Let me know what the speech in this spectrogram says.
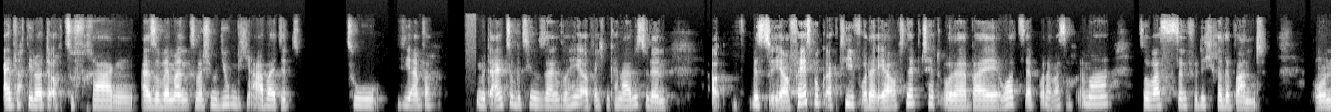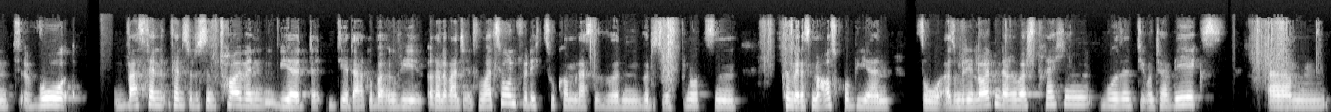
einfach die Leute auch zu fragen. Also wenn man zum Beispiel mit Jugendlichen arbeitet, zu, die einfach mit einzubeziehen und zu sagen, so, hey, auf welchem Kanal bist du denn? Bist du eher auf Facebook aktiv oder eher auf Snapchat oder bei WhatsApp oder was auch immer? So, was ist denn für dich relevant? Und wo, was fändest du das denn toll, wenn wir dir darüber irgendwie relevante Informationen für dich zukommen lassen würden? Würdest du das benutzen? Können wir das mal ausprobieren? So, also mit den Leuten darüber sprechen, wo sind die unterwegs? Ähm,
